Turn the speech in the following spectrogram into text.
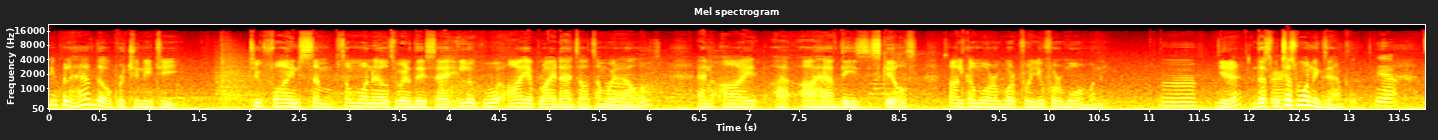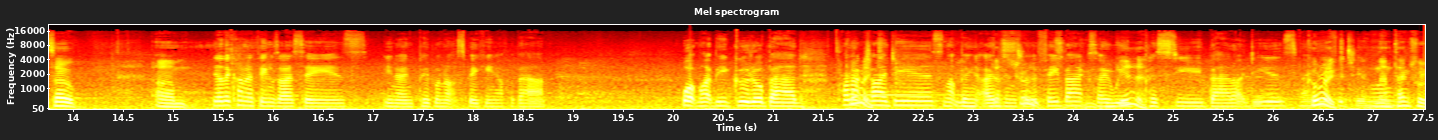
people have the opportunity to find some someone else where they say look i applied agile somewhere Mm. else and I, I i have these skills so i'll come over and work for you for more money Mm, yeah that's just one example yeah. so um, The other kind of things I see is, you know, people not speaking up about what might be good or bad product Correct. ideas, not being Mm, that's open to the feedback, so we Yeah. pursue bad ideas maybe correct. for too long. and thanks for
